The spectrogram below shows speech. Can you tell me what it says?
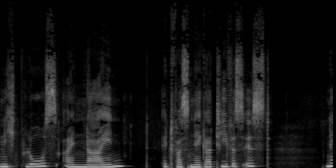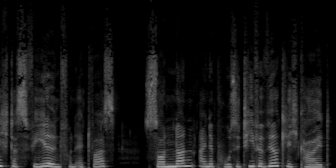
nicht bloß ein Nein, etwas Negatives ist, nicht das Fehlen von etwas, sondern eine positive Wirklichkeit.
